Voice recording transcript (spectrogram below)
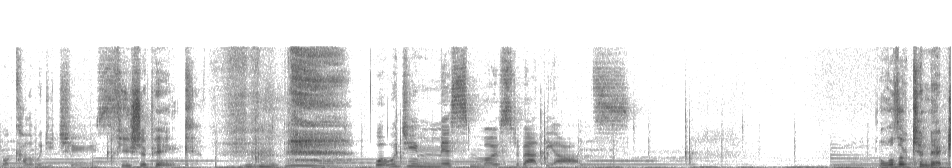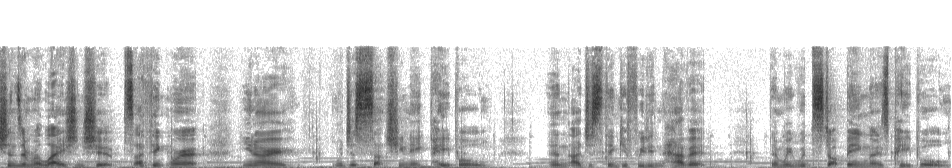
what color would you choose? Fuchsia pink. What would you miss most about the arts? All the connections and relationships. I think we're, you know, we're just such unique people. And I just think if we didn't have it, then we would stop being those people.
